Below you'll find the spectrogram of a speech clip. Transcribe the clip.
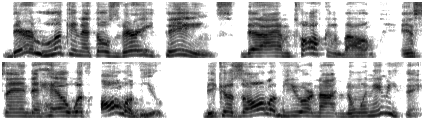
they're looking at those very things that I am talking about and saying to hell with all of you because all of you are not doing anything.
